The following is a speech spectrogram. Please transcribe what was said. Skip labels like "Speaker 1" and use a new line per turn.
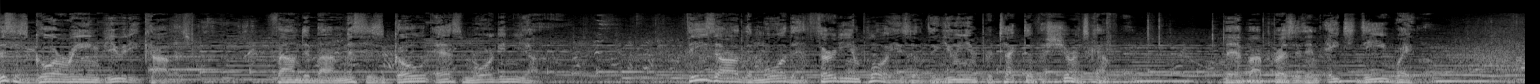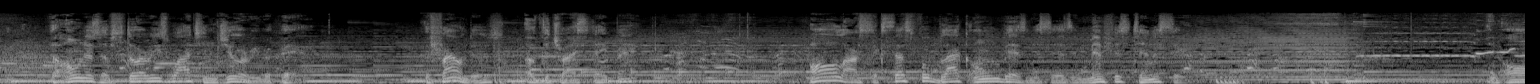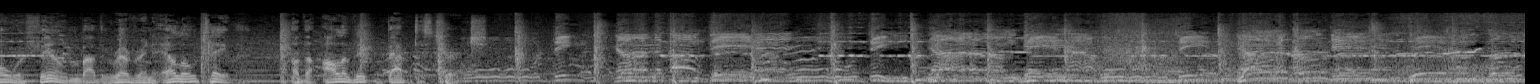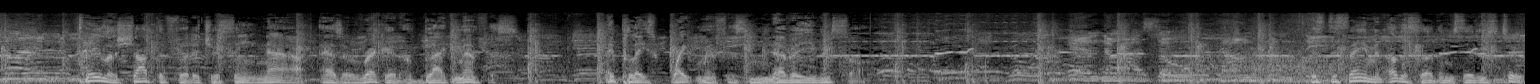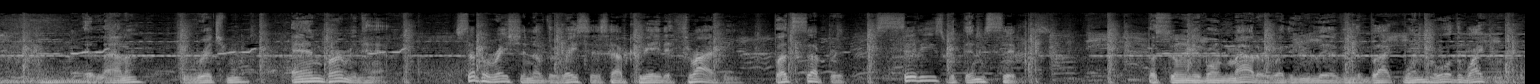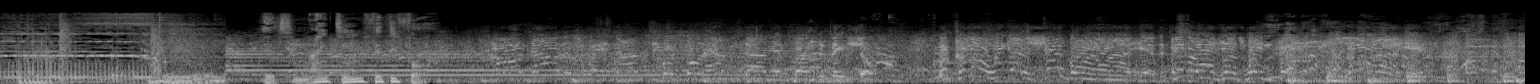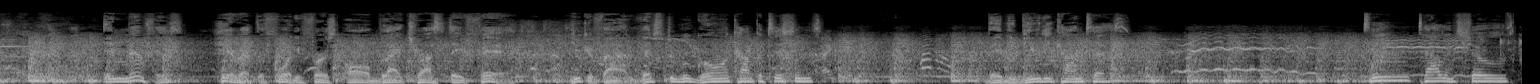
This is Goreen Beauty College, founded by Mrs. Gold S. Morgan Young. These are the more than 30 employees of the Union Protective Assurance Company, led by President H.D. Whalum. The owners of Stories Watch and Jewelry Repair. The founders of the Tri-State Bank. All are successful black-owned businesses in Memphis, Tennessee. And all were filmed by the Reverend L.O. Taylor of the Olivet Baptist Church. Taylor shot the footage you're seeing now as a record of black Memphis, a place white Memphis never even saw. It's the same in other southern cities too. Atlanta, Richmond, and Birmingham. Separation of the races have created thriving, but separate, cities within cities. But soon it won't matter whether you live in the black one or the white one. It's 1954.
the big show. Well, come on, we got a show going on
In Memphis, here at the 41st All-Black Tri-State Fair, you can find vegetable growing competitions, baby beauty contests, teen talent shows,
